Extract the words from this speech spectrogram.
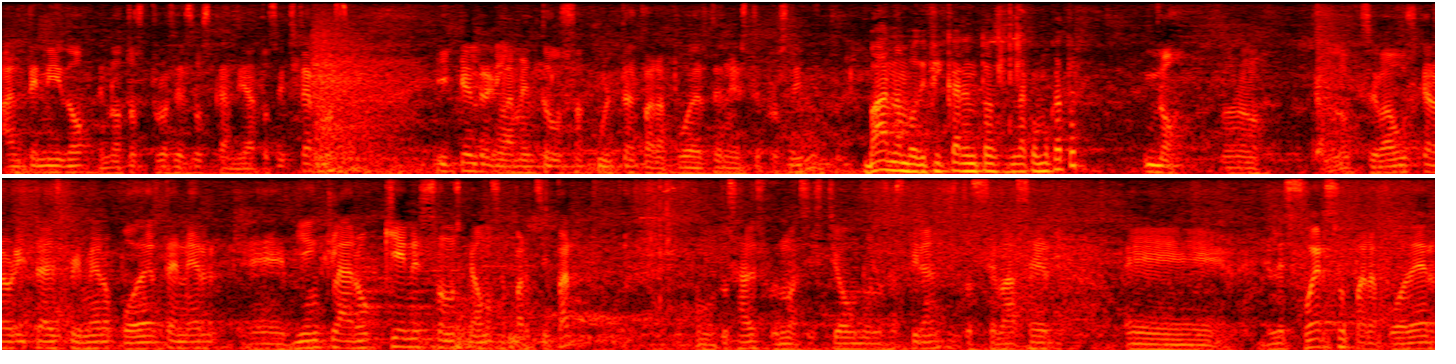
han tenido en otros procesos candidatos externos y que el reglamento los faculta para poder tener este procedimiento. ¿Van a modificar entonces la convocatoria? No, no, no, no. Lo que se va a buscar ahorita es primero poder tener eh, bien claro quiénes son los que vamos a participar. Como tú sabes, pues no asistió uno de los aspirantes, entonces se va a hacer eh, el esfuerzo para poder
